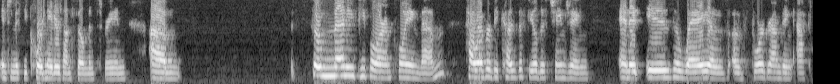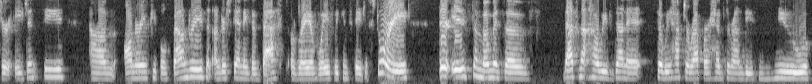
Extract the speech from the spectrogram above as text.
intimacy coordinators on film and screen. Um, so many people are employing them. However, because the field is changing and it is a way of, of foregrounding actor agency, um, honoring people's boundaries, and understanding the vast array of ways we can stage a story, there is some moments of that's not how we've done it. So we have to wrap our heads around these new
